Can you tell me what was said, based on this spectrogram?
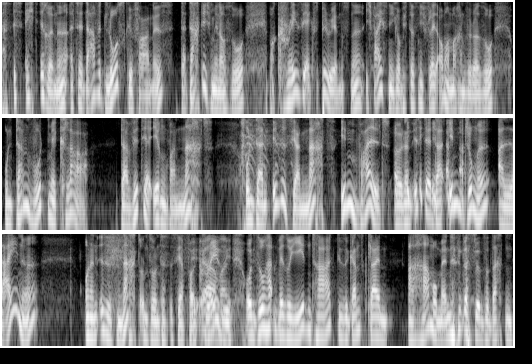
das ist echt irre, ne? Als der David losgefahren ist, da dachte ich mir noch so, boah, crazy experience, ne? Ich weiß nicht, ob ich das nicht vielleicht auch mal machen würde oder so. Und dann wurde mir klar, da wird ja irgendwann Nacht. Und dann ist es ja nachts im Wald. Also dann ist der da im Dschungel alleine und dann ist es Nacht und so und das ist ja voll Ja, crazy. Mann. und so hatten wir so jeden Tag diese ganz kleinen Aha-Momente, dass wir uns so dachten,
